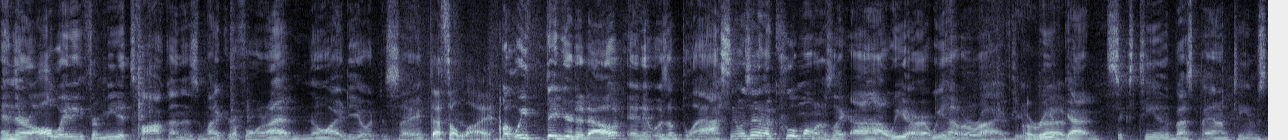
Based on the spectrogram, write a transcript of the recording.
and they're all waiting for me to talk on this microphone. I have no idea what to say. That's a lie. But we figured it out, and it was a blast. It was a cool moment. It was like, aha, we are, we have arrived. arrived. We have gotten 16 of the best Bantam teams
